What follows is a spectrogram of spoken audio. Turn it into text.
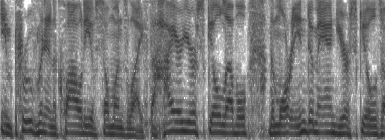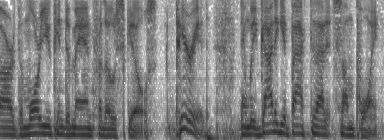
improvement in the quality of someone's life. The higher your skill level, the more in demand your skills are, the more you can demand for those skills period. And we've got to get back to that at some point.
